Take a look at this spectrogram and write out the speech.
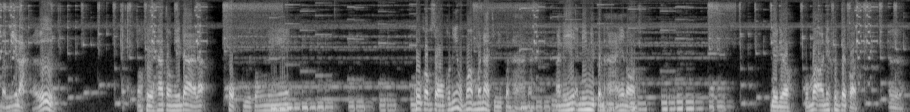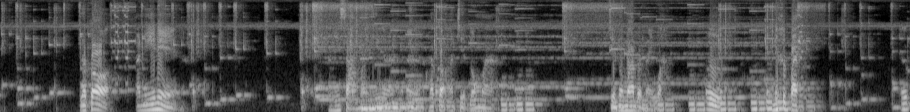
แบบนี้ล่ะ เออ โอเคถ้าตรงนี้ได้ละหกอยู่ตรงนี้หกกับสองคนนี้ผมว่าไม่น่าจะมีปัญหานะ อันนี้อันนี้มีปัญหาแน่นอน เดี๋ยวเดี๋ยวผมว่าเอานี้ขึ้นไปก่อน เออ แล้วก็อันนี้เนี่ยอันนี้สามอย่างนี้นะเออแล้วก็เอาเจ็ดลงมาเจ็ดลงมาแบบไหนวะเออนี่ขึ้นไปเอ๊บ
